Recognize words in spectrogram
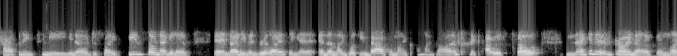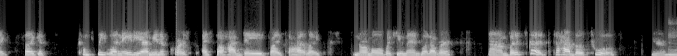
happening to me you know just like being so negative and not even realizing it. And then like looking back, I'm like, oh my God, like I was so negative growing up and like like it's complete 180. I mean, of course I still have days like that, like normal, we're human, whatever. Um, but it's good to have those tools, you know.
